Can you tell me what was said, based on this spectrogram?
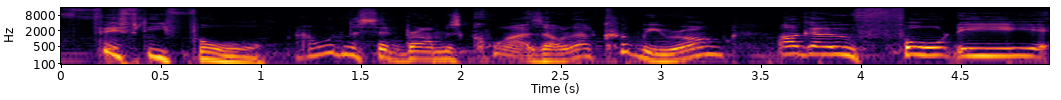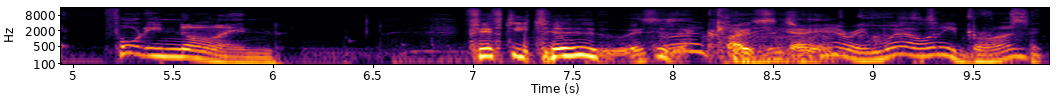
fifty-four. I wouldn't have said Brian was quite as old. I could be wrong. I'll go 40, 49. 52. This is a close he's game. wearing well, isn't he, Brian? Classic,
